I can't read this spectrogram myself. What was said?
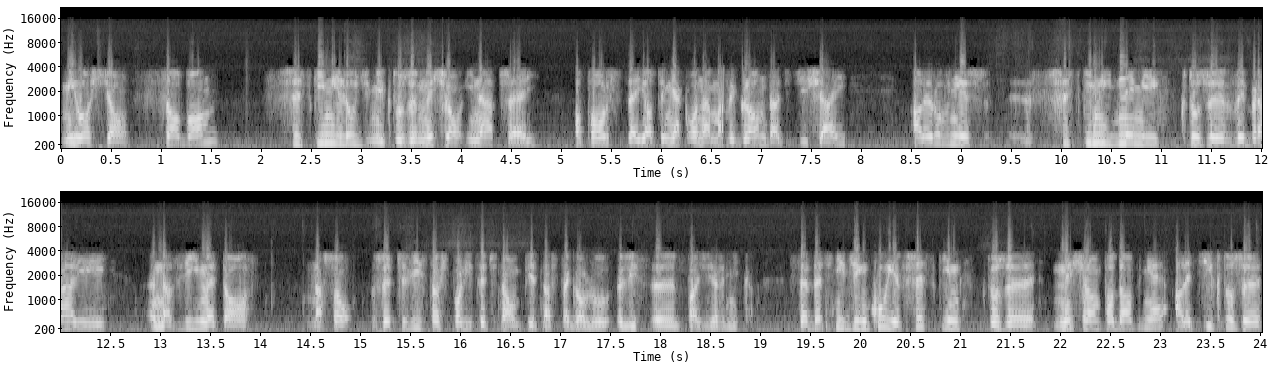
miłością z sobą, z wszystkimi ludźmi, którzy myślą inaczej o Polsce i o tym, jak ona ma wyglądać dzisiaj, ale również z wszystkimi innymi, którzy wybrali, nazwijmy to, naszą rzeczywistość polityczną 15 lu- lis- y, października. Serdecznie dziękuję wszystkim, którzy myślą podobnie, ale ci, którzy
